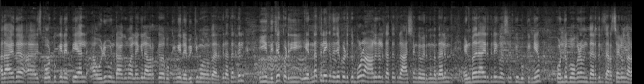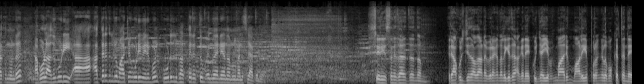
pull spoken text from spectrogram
അതായത് സ്പോട്ട് ബുക്കിംഗ് എത്തിയാൽ ഒഴിവുണ്ടാകുമോ അല്ലെങ്കിൽ അവർക്ക് ബുക്കിംഗ് ലഭിക്കുമോ എന്നുള്ള തരത്തിൽ. അത്തരത്തിൽ ഈ നിജപ്പെടുത്തി ഈ എണ്ണത്തിലേക്ക് നിജപ്പെടുത്തുമ്പോൾ ആളുകൾക്ക് അത്തരത്തിൽ ആശങ്ക വരുന്നുണ്ട്. എന്തായാലും എൺപതിനായിരത്തിലേക്ക് വർഷത്തേക്ക് ബുക്കിംഗ് കൊണ്ടുപോകണം എന്ന തരത്തിൽ ചർച്ചകൾ നടക്കുന്നുണ്ട്. അപ്പോൾ അതുകൂടി ആ, മാറ്റം കൂടി വരുമ്പോൾ കൂടുതൽ ഭക്തരെത്തും എന്ന് തന്നെയാണ് നമ്മൾ മനസ്സിലാക്കുന്നത്. ശരി സന്നിധാനത്ത് നിന്നും രാഹുൽ ജി നാഥാണ് വിവരങ്ങൾ നൽകിയത്. അങ്ങനെ കുഞ്ഞയ്യപ്പന്മാരും മാളികപ്പുറങ്ങളും ഒക്കെ തന്നെ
